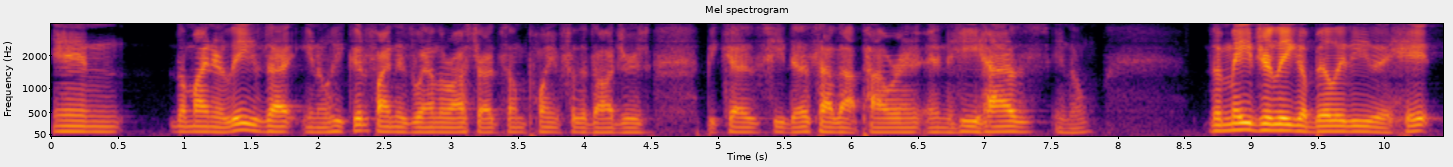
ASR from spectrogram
in the minor leagues that you know he could find his way on the roster at some point for the Dodgers because he does have that power and he has you know the major league ability to hit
